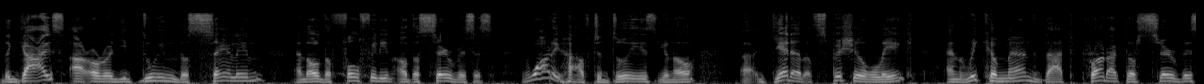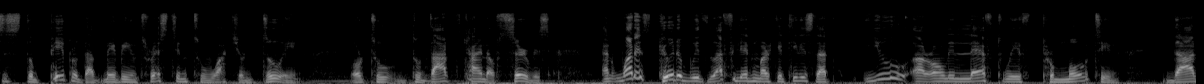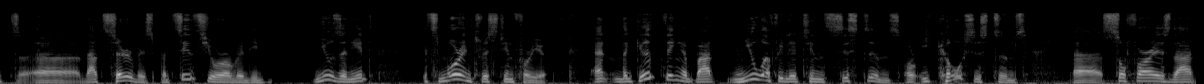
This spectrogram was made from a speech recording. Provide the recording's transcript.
the guys are already doing the selling and all the fulfilling of the services. What you have to do is you know uh, get a special link and recommend that product or services to people that may be interested to what you're doing or to to that kind of service and what is good with affiliate marketing is that you are only left with promoting that uh, that service. But since you're already using it it's more interesting for you. And the good thing about new affiliating systems or ecosystems uh, so far is that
